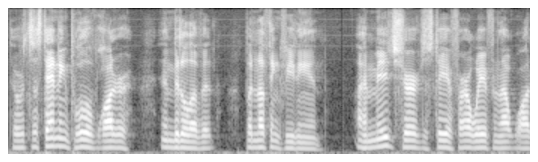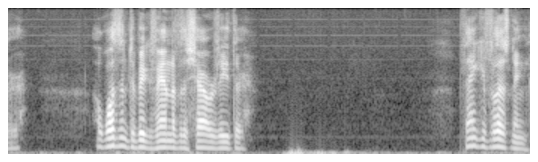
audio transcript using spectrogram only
There was a standing pool of water in the middle of it, but nothing feeding in. I made sure to stay far away from that water. I wasn't a big fan of the showers either. Thank you for listening.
